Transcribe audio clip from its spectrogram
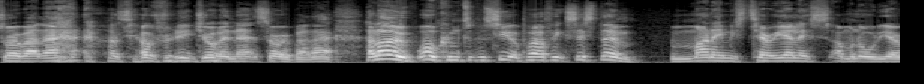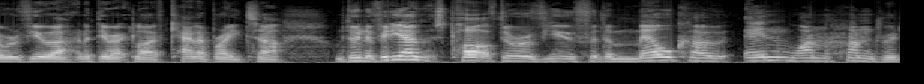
Sorry about that. I was really enjoying that. Sorry about that. Hello, welcome to Pursuit of Perfect System. My name is Terry Ellis. I'm an audio reviewer and a Dirac Live calibrator. I'm doing a video as part of the review for the Melco N100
